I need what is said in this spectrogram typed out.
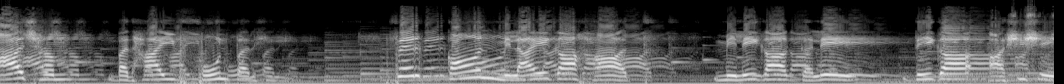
आज हम बधाई फ़ोन पर ही। फिर कौन मिलाएगा हाथ? मिलेगा गले, देगा आशीषे,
